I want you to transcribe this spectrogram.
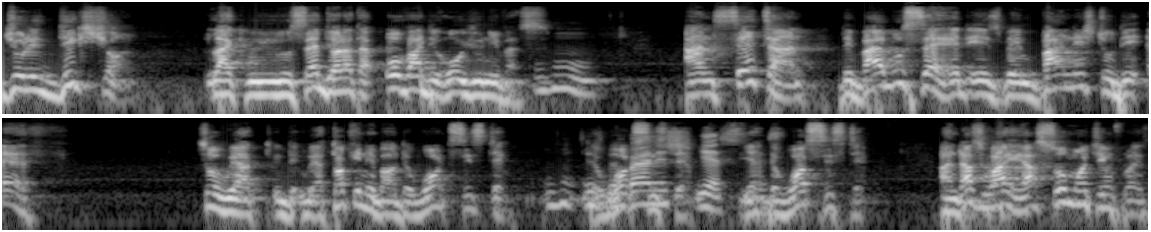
jurisdiction, like you said the other time, over the whole universe. And Satan, the Bible said, is being banished to the earth. So we are we are talking about the world system. Mm-hmm. It's The word banished- system. yes, Yeah, yes. the word system. And that's why he has so much influence.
